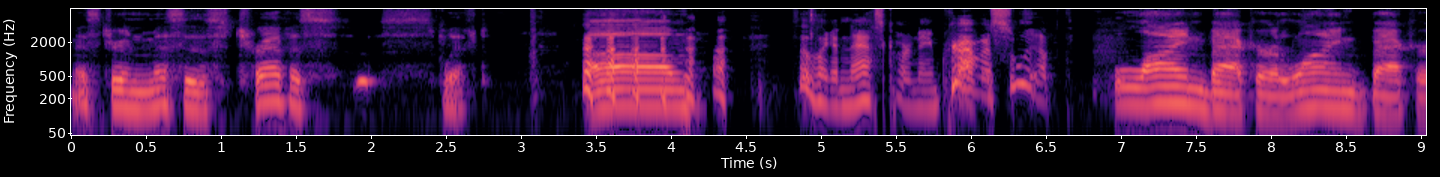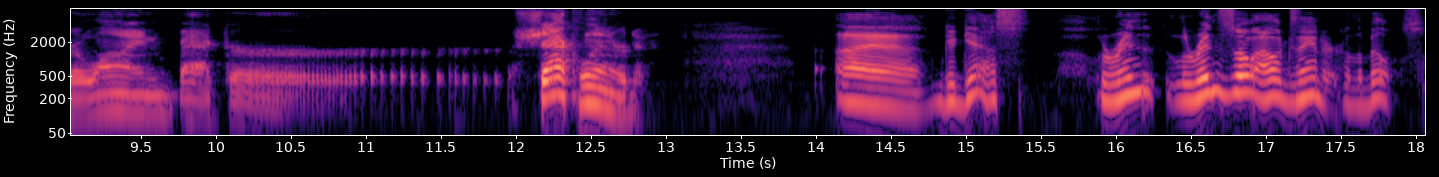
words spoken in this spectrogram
Mr. and Mrs. Travis Swift. Um Sounds like a NASCAR name. Travis Swift. linebacker, linebacker, linebacker. Shaq Leonard. Uh, good guess. Loren- Lorenzo Alexander of the Bills.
